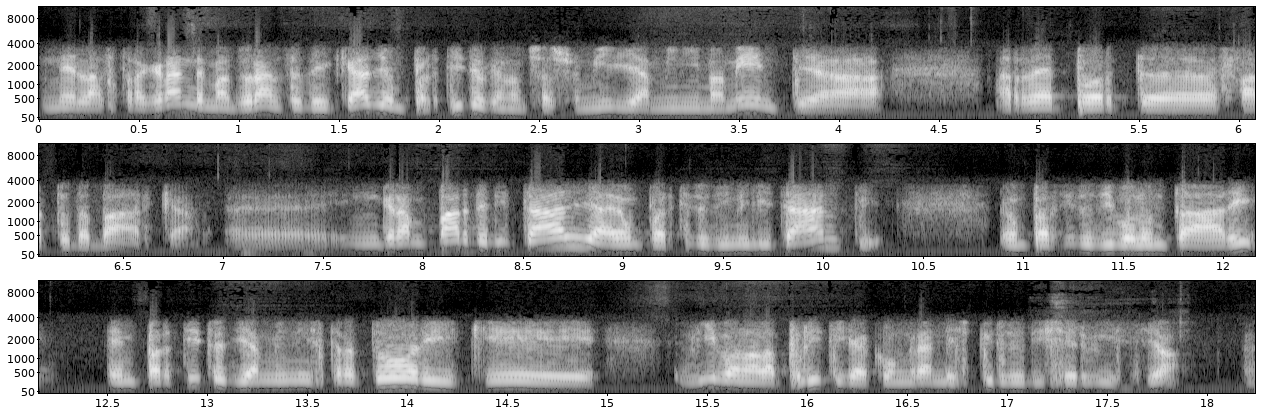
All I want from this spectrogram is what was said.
nella stragrande maggioranza dei casi è un partito che non ci assomiglia minimamente a, al report eh, fatto da Barca. Eh, in gran parte d'Italia è un partito di militanti, è un partito di volontari, è un partito di amministratori che vivono la politica con grande spirito di servizio. Eh,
